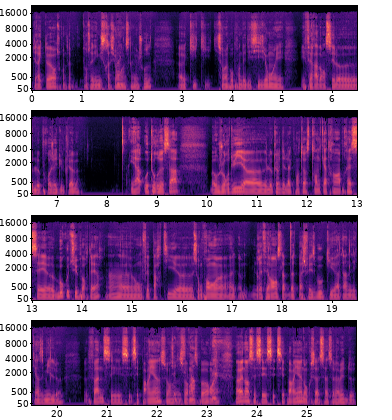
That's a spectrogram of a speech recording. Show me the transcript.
directeur, ce qu'on appelle conseil d'administration, hein, c'est la même chose, euh, qui, qui- qui sont là pour prendre des décisions et, et faire avancer le, le projet du club. Et à- autour de ça, bah, aujourd'hui, euh, le club des Black Panthers, 34 ans après, c'est euh, beaucoup de supporters. hein. Euh, on fait partie, si on prend un- une référence, notre page Facebook qui va atteindre les 15 000 fans, c'est pas rien sur, un sport. Ouais, ouais non, c'est- pas rien. Donc ça, ça, ça permet de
